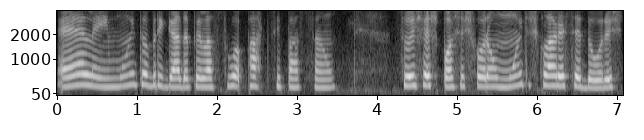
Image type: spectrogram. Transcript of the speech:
Ellen, muito obrigada pela sua participação. Suas respostas foram muito esclarecedoras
